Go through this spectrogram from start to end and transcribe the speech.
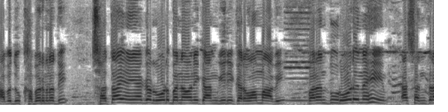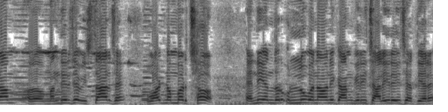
આ બધું ખબર નથી. છતાંય અહીંયા આગળ રોડ બનાવવાની કામગીરી કરવામાં આવી. પરંતુ રોડ નહીં, આ સંતરામ મંદિર જે વિસ્તાર છે, વોર્ડ નંબર છ, એની અંદર ઉલ્લુ બનાવવાની કામગીરી ચાલી રહી છે અત્યારે.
